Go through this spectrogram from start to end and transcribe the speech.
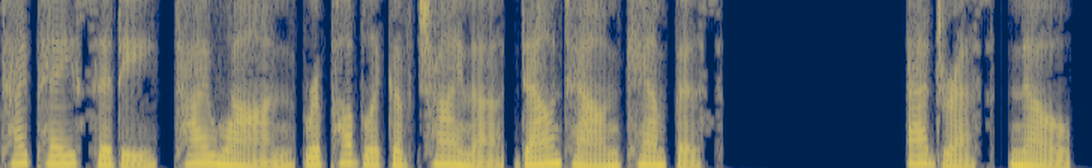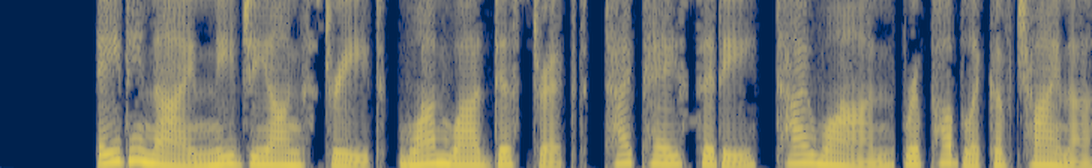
Taipei City, Taiwan, Republic of China, Downtown Campus. Address: No. 89 Neijiang Street, Wanhua District, Taipei City, Taiwan, Republic of China.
